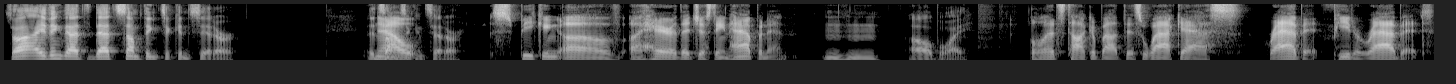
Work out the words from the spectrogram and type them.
So I think that's that's something to consider. It's Now- something to consider. Speaking of a hair that just ain't happening, Mm-hmm. Oh boy. let's talk about this whack ass rabbit, Peter Rabbit.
